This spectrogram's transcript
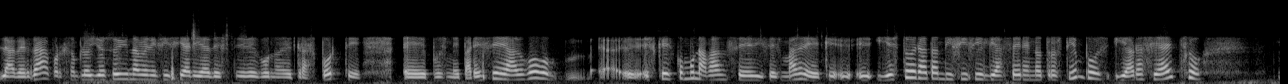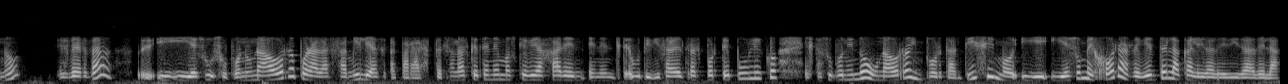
la verdad, por ejemplo, yo soy una beneficiaria de este bono de transporte. Eh, pues me parece algo, eh, es que es como un avance. Dices, madre, que, y esto era tan difícil de hacer en otros tiempos y ahora se ha hecho, ¿no? Es verdad y, eso supone un ahorro para las familias, para las personas que tenemos que viajar en, utilizar el transporte público, está suponiendo un ahorro importantísimo y, eso mejora, revierte la calidad de vida de la,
